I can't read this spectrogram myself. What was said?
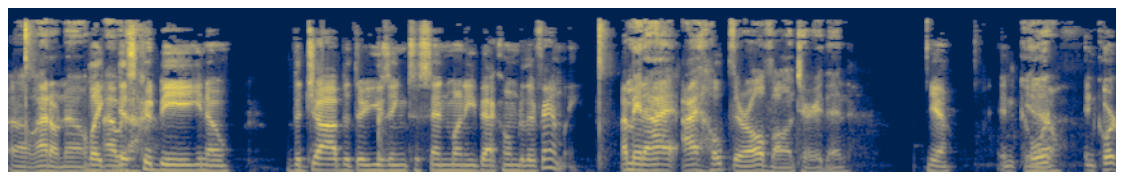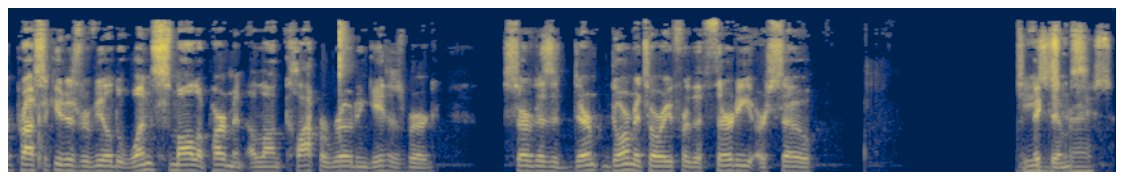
oh, I don't know. Like would- this could be, you know, the job that they're using to send money back home to their family. I mean, I I hope they're all voluntary then. Yeah. In court, You know? in court, prosecutors revealed one small apartment along Clopper Road in Gaithersburg served as a der- dormitory for the 30 or so. Jesus Victims. Christ.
